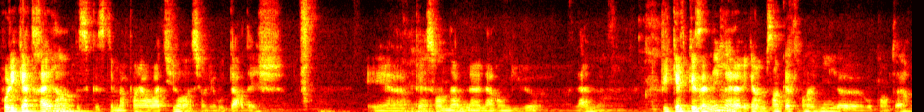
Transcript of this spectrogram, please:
pour les 4L, hein, parce que c'était ma première voiture sur les routes d'Ardèche. Et euh, à son âme, elle a rendu euh, l'âme. hein. Depuis quelques années, mais elle avait quand même 180 000 euh, au compteur.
